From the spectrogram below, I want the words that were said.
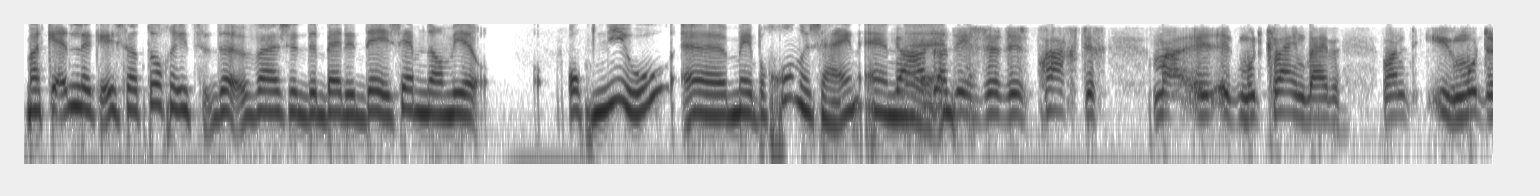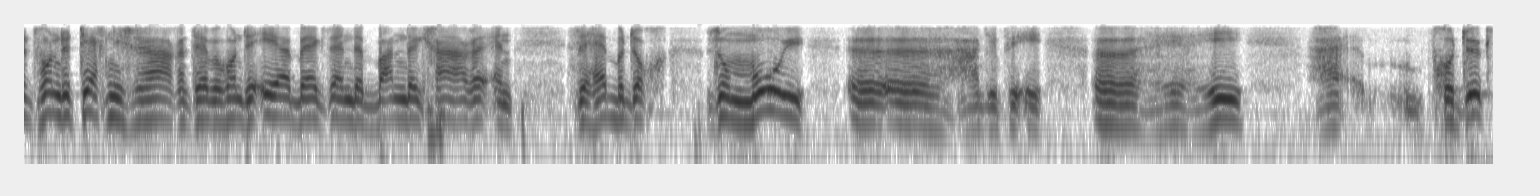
maar kennelijk is dat toch iets de, waar ze de, bij de DSM dan weer opnieuw mee begonnen zijn. En, Ja, dat en- is, dat is prachtig. Maar het, het moet klein blijven. Want u moet het van de technische garen hebben, van de airbags en de bandengaren. En ze hebben toch zo'n mooi eh, eh, HDPE eh, he- product...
